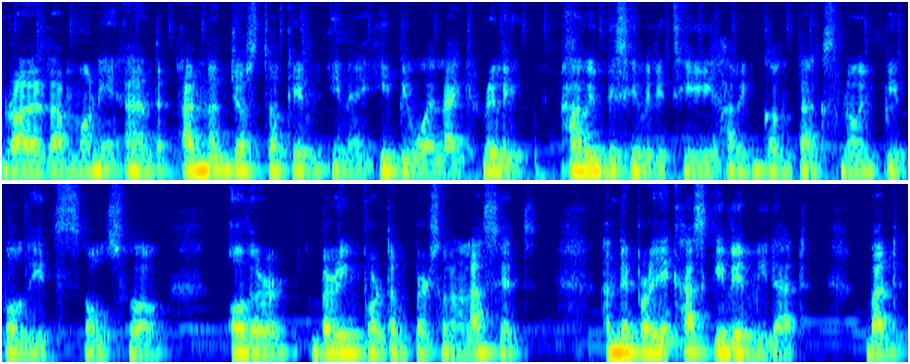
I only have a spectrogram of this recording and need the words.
rather than money. And I'm not just talking in a hippie way, like really having visibility, having contacts, knowing people. It's also other very important personal asset. And the project has given me that. But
